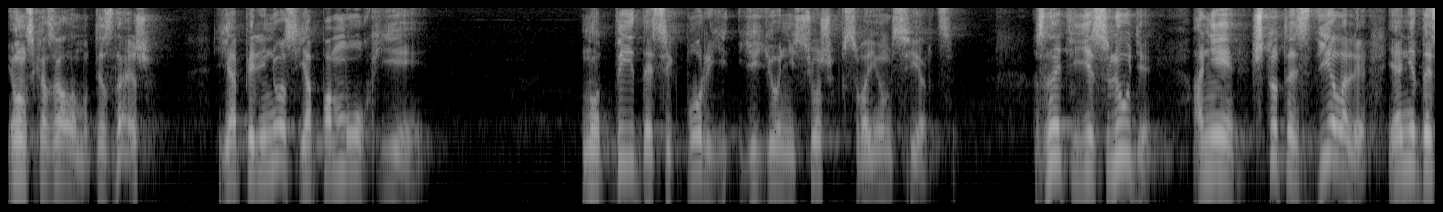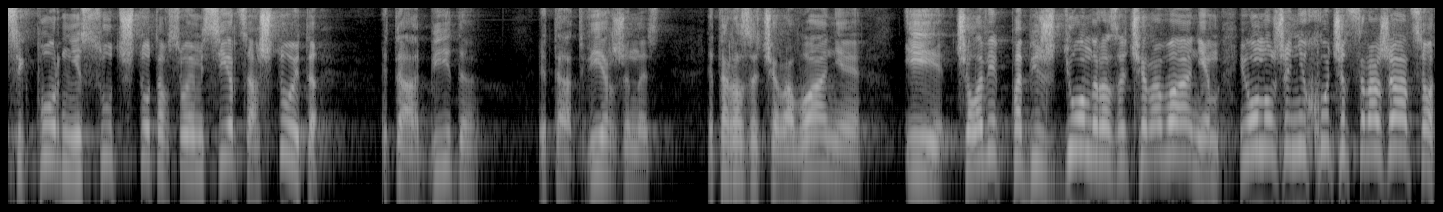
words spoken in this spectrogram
И он сказал ему, ты знаешь, я перенес, я помог ей, но ты до сих пор ее несешь в своем сердце. Знаете, есть люди, они что-то сделали, и они до сих пор несут что-то в своем сердце. А что это? Это обида, это отверженность, это разочарование – и человек побежден разочарованием, и он уже не хочет сражаться.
